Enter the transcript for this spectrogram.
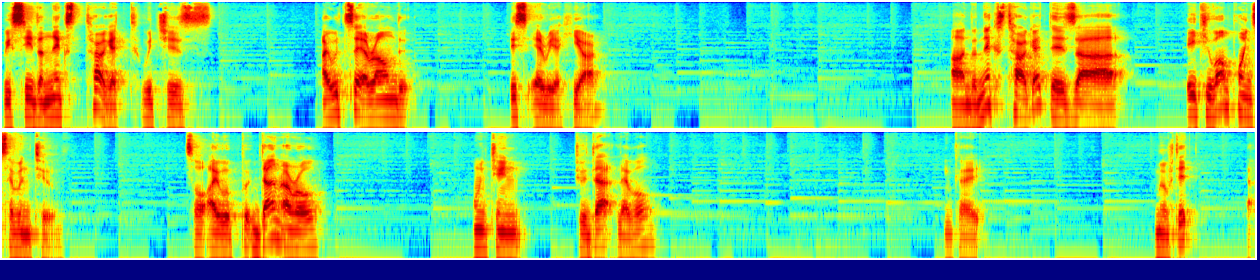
we see the next target, which is, I would say around this area here. Uh, the next target is uh, 81.72. So I will put down arrow pointing to that level. I think I moved it. Yeah.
